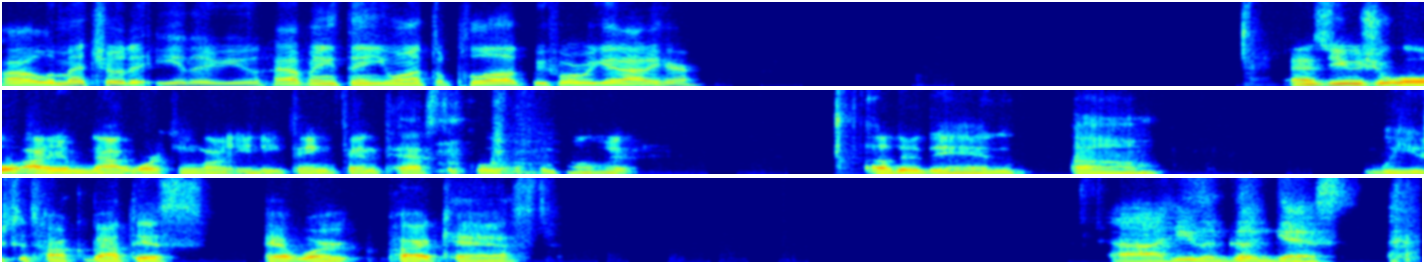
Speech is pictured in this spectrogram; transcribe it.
uh, LaMitchell, do either of you have anything you want to plug before we get out of here? As usual, I am not working on anything fantastical at the moment, other than um, we used to talk about this at work podcast. Uh, he's a good guest.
